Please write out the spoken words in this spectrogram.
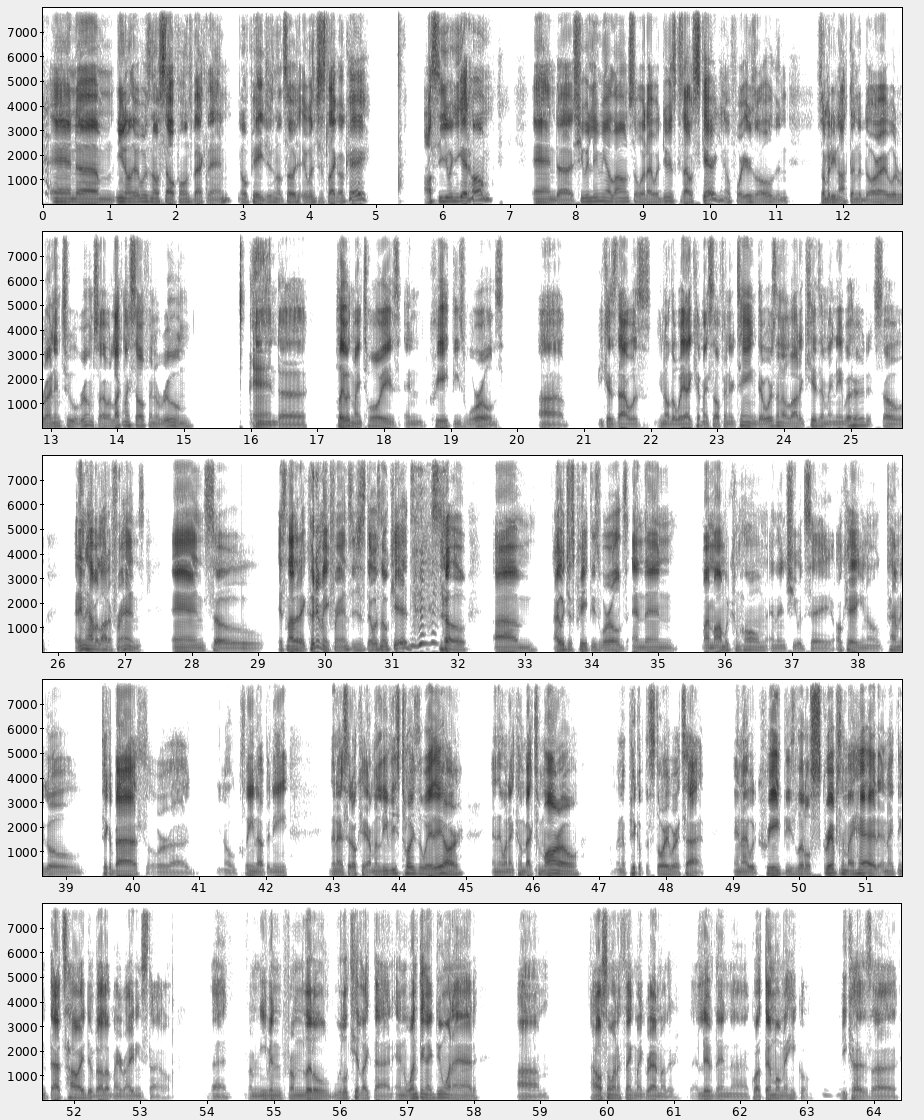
and um, you know, there was no cell phones back then, no pages, no. So it was just like, okay, I'll see you when you get home and uh, she would leave me alone. So what I would do is because I was scared, you know, four years old, and somebody knocked on the door, I would run into a room. So I would lock myself in a room and uh, play with my toys and create these worlds. Uh, because that was, you know, the way I kept myself entertained. There wasn't a lot of kids in my neighborhood, so I didn't have a lot of friends, and so it's not that I couldn't make friends; it's just there was no kids. so um, I would just create these worlds, and then my mom would come home and then she would say, "Okay, you know, time to go take a bath or uh, you know, clean up and eat." And then I said, "Okay, I'm gonna leave these toys the way they are, and then when I come back tomorrow, I'm gonna pick up the story where it's at." And I would create these little scripts in my head, and I think that's how I developed my writing style. That from even from little little kid like that. And one thing I do want to add, Um, I also want to thank my grandmother that lived in uh, Cuauhtemoc, Mexico, Mhm. because uh,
